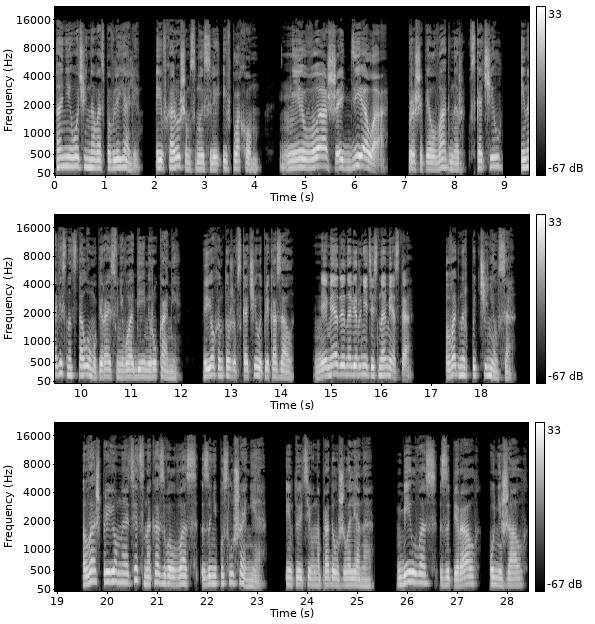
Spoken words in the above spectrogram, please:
Они очень на вас повлияли, и в хорошем смысле, и в плохом. Не ваше дело, прошипел Вагнер, вскочил и навис над столом, упираясь в него обеими руками. Йохан тоже вскочил и приказал: "Немедленно вернитесь на место". Вагнер подчинился. Ваш приемный отец наказывал вас за непослушание, интуитивно продолжила Лена. Бил вас, запирал, унижал,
